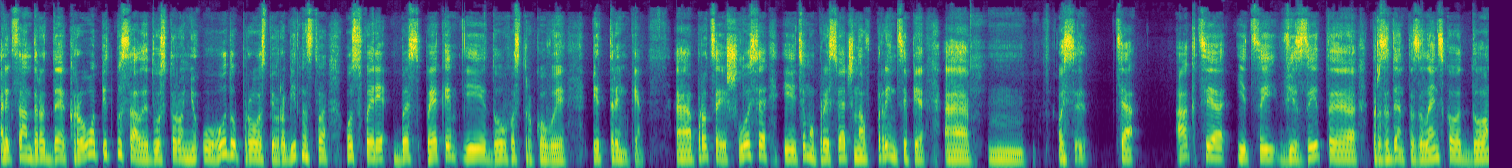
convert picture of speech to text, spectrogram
Олександр Де Кро підписали двосторонню угоду про співробітництво у сфері безпеки і довгострокової підтримки. Е, Про це йшлося, і цьому присвячена в принципі е, ось ця акція і цей візит е, президента Зеленського до.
